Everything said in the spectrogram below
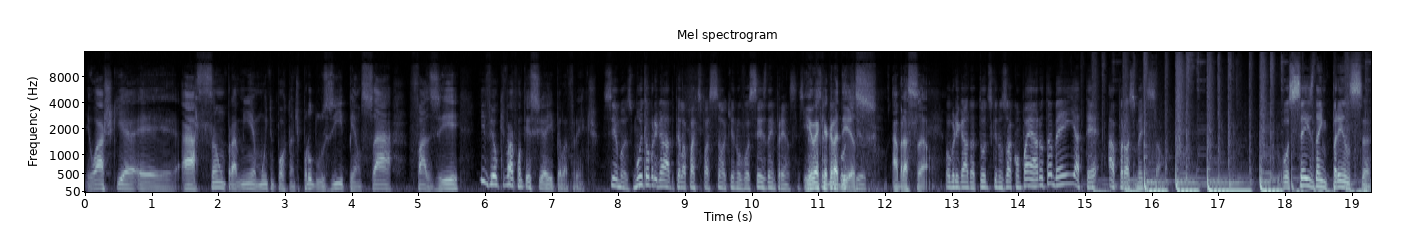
Eu acho que é, é a ação, para mim, é muito importante. Produzir, pensar, fazer e ver o que vai acontecer aí pela frente. Simas, muito obrigado pela participação aqui no Vocês da Imprensa. Espero Eu é que, agradeço. Curtido. Abração. Obrigado a todos que nos acompanharam também e até a próxima edição. Vocês da Imprensa.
